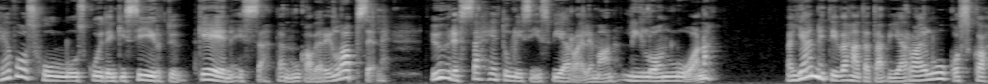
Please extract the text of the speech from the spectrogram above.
Hevoshulluus kuitenkin siirtyi geeneissä tämän mun kaverin lapselle. Yhdessä he tuli siis vierailemaan Lilon luona. Mä jännitin vähän tätä vierailua, koska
